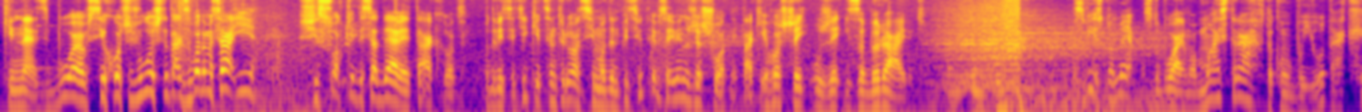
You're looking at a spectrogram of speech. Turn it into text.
кінець бою всі хочуть влучити. Так, зводимося і 659. Так, от, подивіться, тільки Центуріон 7.1 підсвітився, він вже шотний. Так, його ще й уже і забирають. Звісно, ми здобуваємо майстра в такому бою. Так.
